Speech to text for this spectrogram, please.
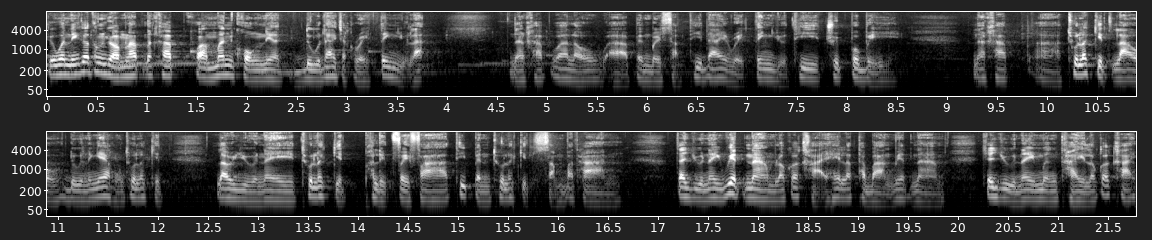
คือวันนี้ก็ต้องยอมรับนะครับ ความมั่นคงเนี่ยดูได้จากเรตติ้งอยู่แล้วนะครับว่าเราเป็นบริษัทที่ได้เรตติ้งอยู่ที่ Triple B นะครับธุรกิจเราดูในแง่ของธุรกิจ เราอยู่ในธุรกิจผลิตไฟฟ้าที่เป็นธุรกิจสัมปทาน จะอยู่ในเวียดนามเราก็ขายให้รัฐบาลเวียดนาม จะอยู่ในเมืองไทยเราก็ขาย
